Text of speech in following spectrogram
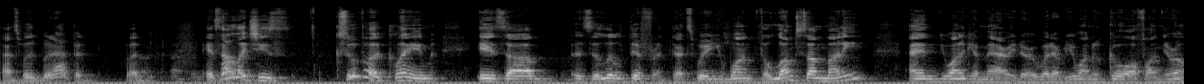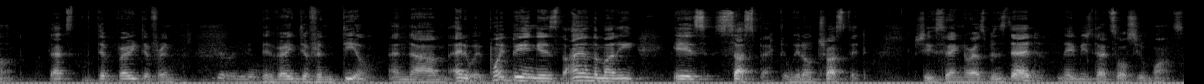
That's what would happen. But uh, uh, it's not like she's ksuva claim is um, is a little different. That's where you want the lump sum money, and you want to get married or whatever. You want to go off on your own. That's very different a very different deal. And um, anyway, point being is the eye on the money is suspect, and we don't trust it. She's saying her husband's dead. Maybe that's all she wants.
